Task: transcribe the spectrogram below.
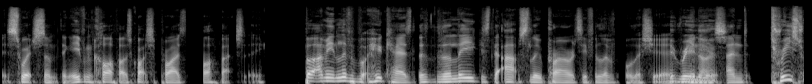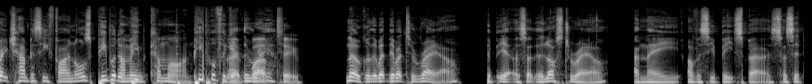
it switched something. Even Klopp, I was quite surprised. at Klopp actually. But I mean, Liverpool. Who cares? The, the league is the absolute priority for Liverpool this year. It really you know? is. And Three straight Champions League finals. People, I mean, people, come on. people forget No, the well, Real. two. No, because they went, they went to Real. Yeah, so they lost to Real and they obviously beat Spurs. So I said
